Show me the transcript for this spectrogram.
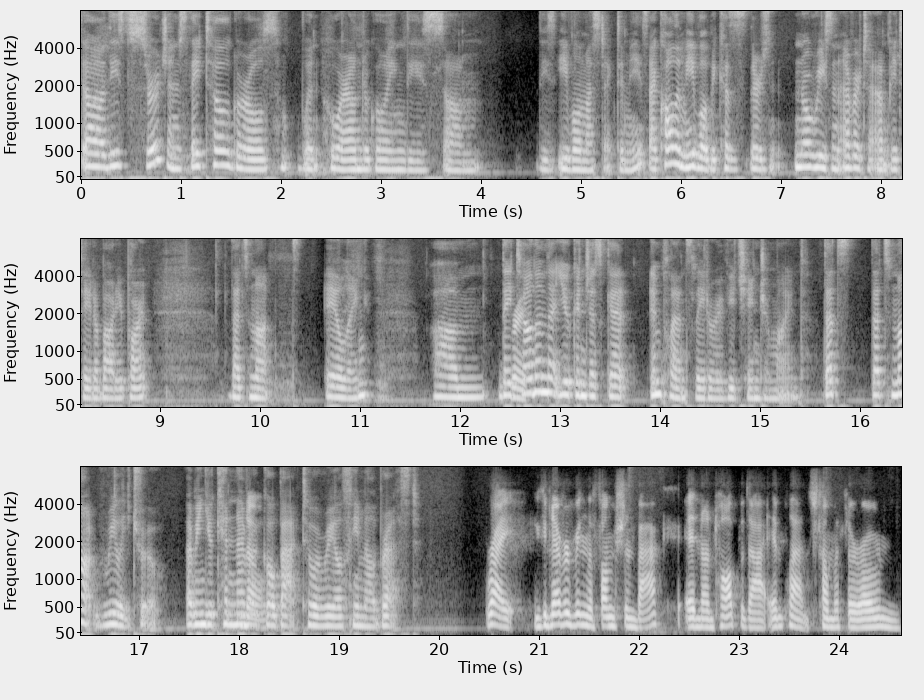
uh, these surgeons they tell girls when, who are undergoing these um, these evil mastectomies. I call them evil because there's no reason ever to amputate a body part that's not ailing. Um, they Right. tell them that you can just get implants later if you change your mind. That's that's not really true. I mean, you can never No. go back to a real female breast. Right. You can never bring the function back. And on top of that, implants come with their own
